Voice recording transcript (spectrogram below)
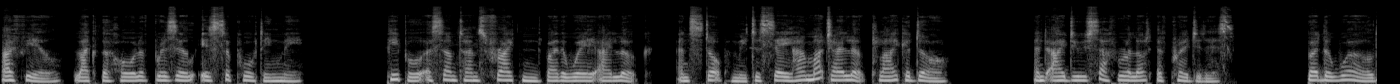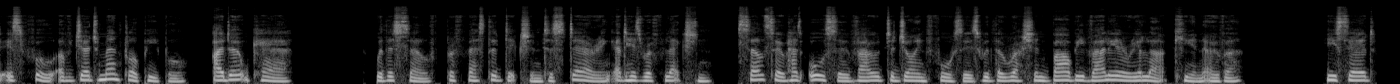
I feel like the whole of Brazil is supporting me. People are sometimes frightened by the way I look, and stop me to say how much I look like a doll. And I do suffer a lot of prejudice. But the world is full of judgmental people, I don't care. With a self-professed addiction to staring at his reflection, Celso has also vowed to join forces with the Russian Barbie Valeria Lukyanova. He said,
